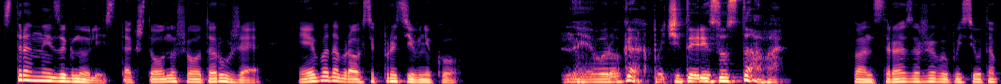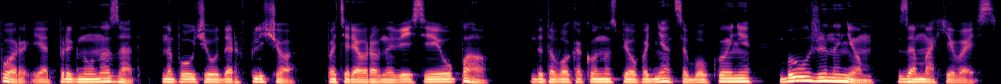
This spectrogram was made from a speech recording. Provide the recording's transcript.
странно изогнулись, так что он ушел от оружия и подобрался к противнику. На его руках по четыре сустава. Фан сразу же выпустил топор и отпрыгнул назад, но получил удар в плечо, потерял равновесие и упал. До того, как он успел подняться, Булкони был уже на нем, замахиваясь.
